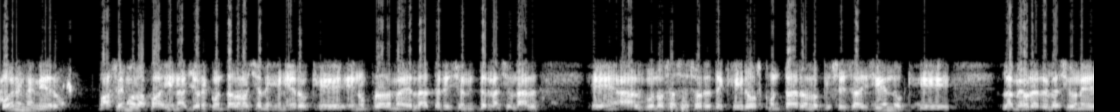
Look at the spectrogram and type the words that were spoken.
Bueno, ingeniero, pasemos la página. Yo le contaba anoche al ingeniero que en un programa de la televisión internacional, eh, algunos asesores de Queiroz contaron lo que usted está diciendo, que las mejores relaciones,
